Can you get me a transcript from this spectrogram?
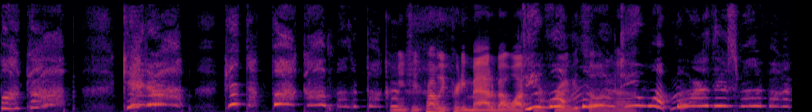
fuck up! Get up! Get the fuck up, motherfucker!" I mean, she's probably pretty mad about Do watching you her friend want get more? Do you want more of this, motherfucker?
